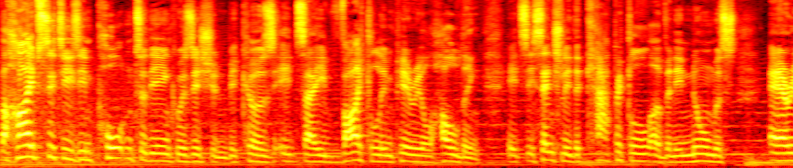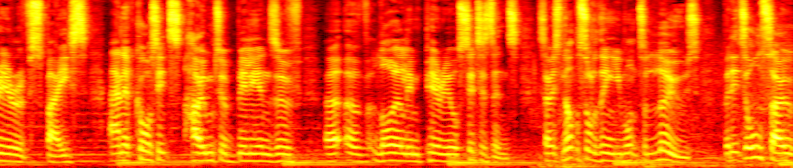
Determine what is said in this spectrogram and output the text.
The Hive City is important to the Inquisition because it's a vital imperial holding. It's essentially the capital of an enormous area of space, and of course it's home to billions of, uh, of loyal imperial citizens. So it's not the sort of thing you want to lose, but it's also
